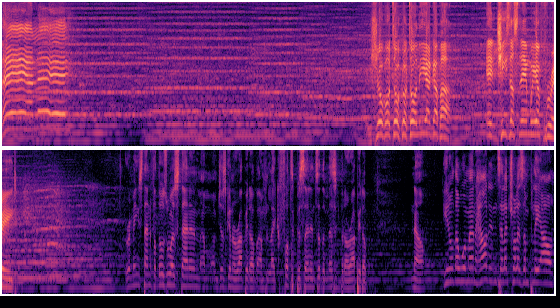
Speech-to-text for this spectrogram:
Lay, lay. In Jesus' name we have prayed. Standing. For those who are standing, I'm, I'm just going to wrap it up. I'm like 40% into the message, but I'll wrap it up. Now, you know that woman, how did intellectualism play out?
